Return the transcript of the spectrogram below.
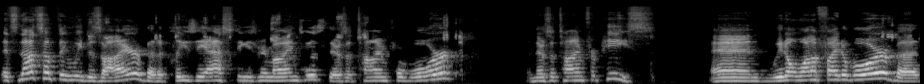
it's not something we desire, but Ecclesiastes reminds us there's a time for war and there's a time for peace. And we don't want to fight a war, but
